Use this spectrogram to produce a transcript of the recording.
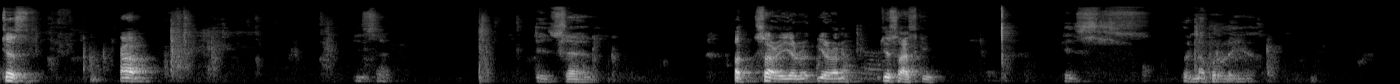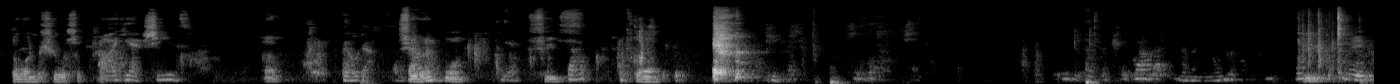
Just, uh, is, uh, uh, oh, sorry, Your, Your Honor, just asking. Is the Napoli here? The one she was, Oh, yeah, she is. Oh. Build she went, or Yeah. she's That- gone? Me.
